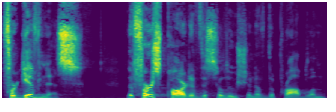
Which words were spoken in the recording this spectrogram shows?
Forgiveness, the first part of the solution of the problem,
